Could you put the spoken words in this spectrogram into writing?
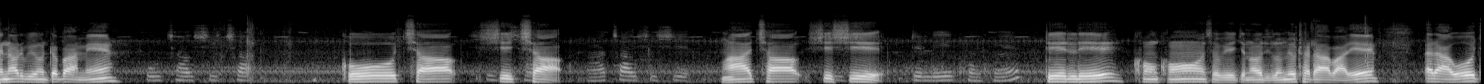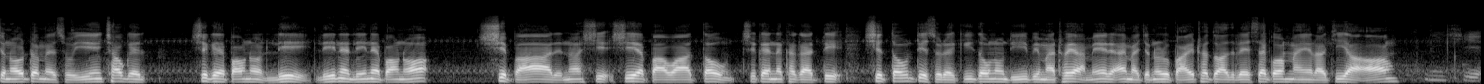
ယ်နောက်တစ်ပြုံတွက်ပါမယ်9686 9686 5688 5688 14ခွန်ခွန်တေလေးခွန်ခွန်ဆိုပြီးကျွန်တော်ဒီလိုမျိုးထွက်ထားပါတယ်အဲ့ဒါကိုကျွန်တော်တွက်မယ်ဆိုရင်6ကဲ8ကဲပေါင်းတော့4 4နဲ့4နဲ့ပေါင်းတော့8ပါတဲ့နော်8 8ရဲ့ပါဝါ3 8ကဲနှစ်ခက်က1 8 3 1ဆိုတော့ကီး3လုံးဒီပြင်မှာထွက်ရမယ်တဲ့အဲ့မှာကျွန်တော်တို့ဘာတွေထွက်သွားသလဲစက်ကောမှန်ရလားကြည့်ရအောင် နှစ်ရှစ်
